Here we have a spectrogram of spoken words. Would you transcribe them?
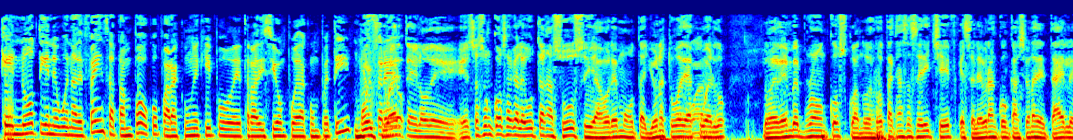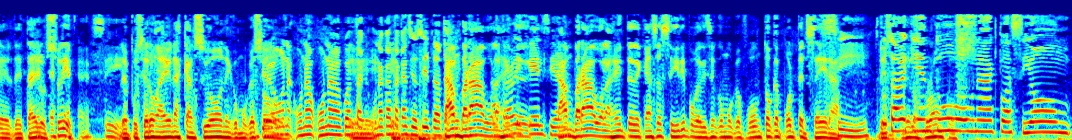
que no tiene buena defensa tampoco para que un equipo de tradición pueda competir. Muy Yo creo- fuerte lo de, esas son cosas que le gustan a Susi y a Jorge Mota, yo no estuve de acuerdo, lo de Denver Broncos cuando derrota a Kansas City Chiefs que celebran con canciones de Tyler, de Tyler Swift. Sí. Le pusieron ahí unas canciones como que eso. Una, una, una, cuanta, eh, una canta eh, cancioncita. Tan a bravo la a gente, tan bravo la gente de Kansas City porque dicen como que fue un toque por tercera. Sí. de- ¿Tú sabes de los quién tuvo una actuación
